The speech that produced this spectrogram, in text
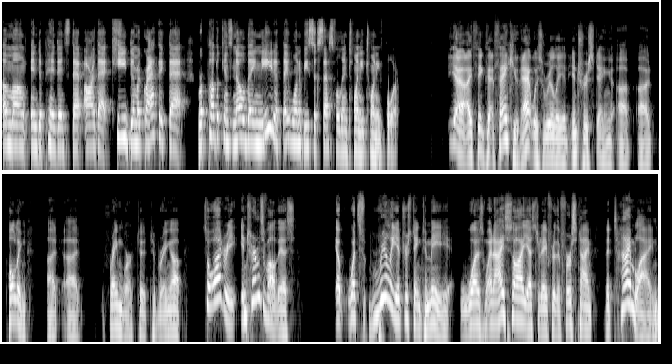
among independents that are that key demographic that Republicans know they need if they want to be successful in 2024. Yeah, I think that. Thank you. That was really an interesting uh, uh, polling uh, uh framework to to bring up. So, Audrey, in terms of all this, uh, what's really interesting to me was when I saw yesterday for the first time the timeline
